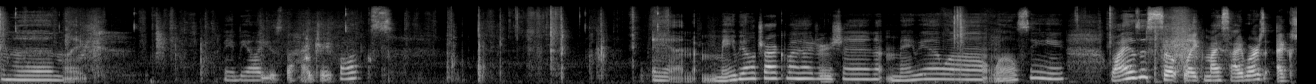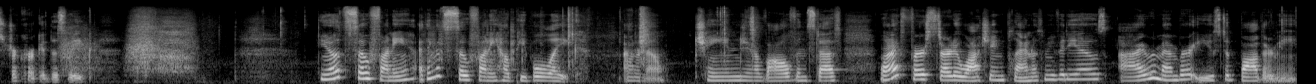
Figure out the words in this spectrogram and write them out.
And then like maybe I'll use the hydrate box. And maybe I'll track my hydration. Maybe I won't. We'll see. Why is this so, like, my sidebar is extra crooked this week. You know, it's so funny. I think it's so funny how people, like, I don't know, change and evolve and stuff. When I first started watching Plan With Me videos, I remember it used to bother me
